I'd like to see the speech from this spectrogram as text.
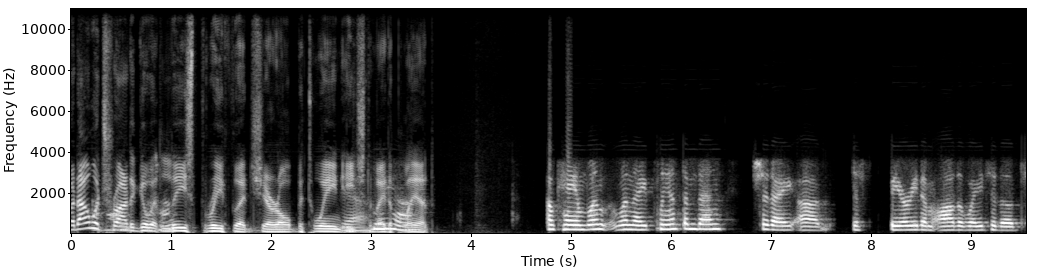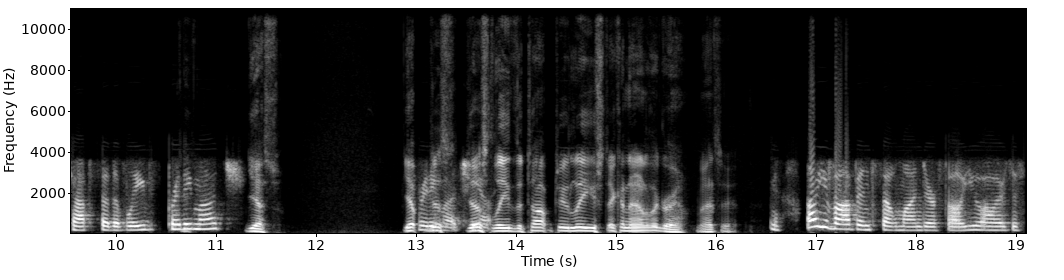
but I would try uh-huh. to go at uh-huh. least three foot, Cheryl, between Yeah. each tomato Yeah. plant. Okay, and when when I plant them, then should I uh, just bury them all the way to the top set of leaves, pretty much? Yes. Yep. Pretty just much, just yeah. leave the top two leaves sticking out of the ground. That's it. Oh, you've all been so wonderful. You all are just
